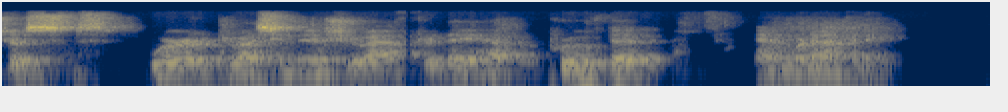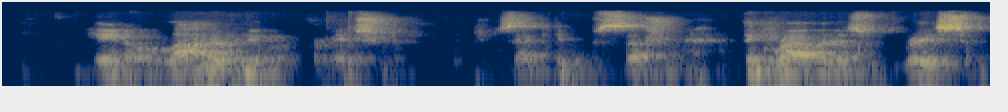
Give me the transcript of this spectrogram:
just, we're addressing the issue after they have approved it. And we're not gonna gain a lot of new information in executive session. I think Robin has raised some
